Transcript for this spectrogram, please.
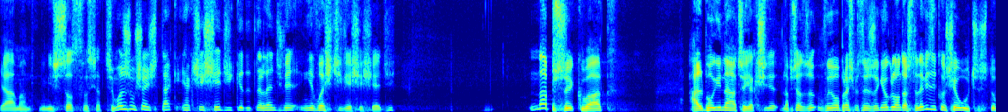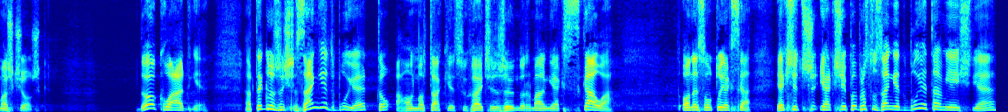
Ja mam mistrzostwo świata. Czy możesz usiąść tak, jak się siedzi, kiedy te lędźwie niewłaściwie się siedzi? Na przykład. Albo inaczej, jak się, na przykład wyobraźmy sobie, że nie oglądasz telewizji, tylko się uczysz, tu masz książkę. Dokładnie. Dlatego, że się zaniedbuje to, a on ma takie, słuchajcie, że normalnie jak skała. One są tu jak skała. Jak się, jak się po prostu zaniedbuje ta mięśnie,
